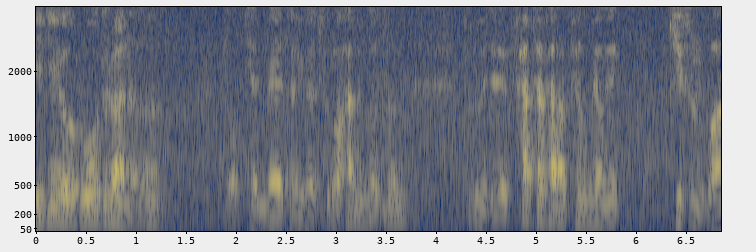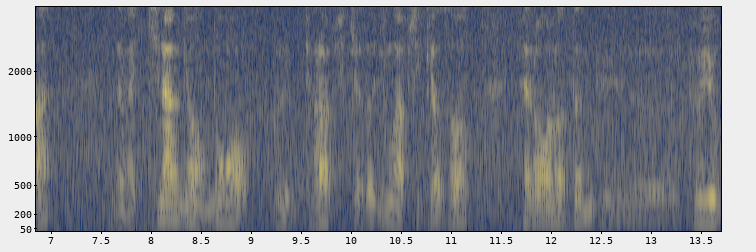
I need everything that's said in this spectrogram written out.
미디어 로드라는 업체인데 저희가 주로 하는 것은 주로 이제 4차 산업혁명의 기술과 그 다음에 친환경 농업을 결합시켜서 융합시켜서 새로운 어떤 그 교육,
